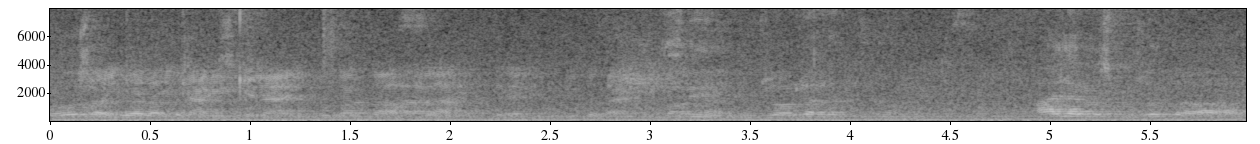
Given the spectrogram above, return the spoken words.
todo salió a la Y que- y perfección. que la puso a trabajar a la gente del público también. Sí, puso a hablar. Ah, ya los puso a trabajar.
